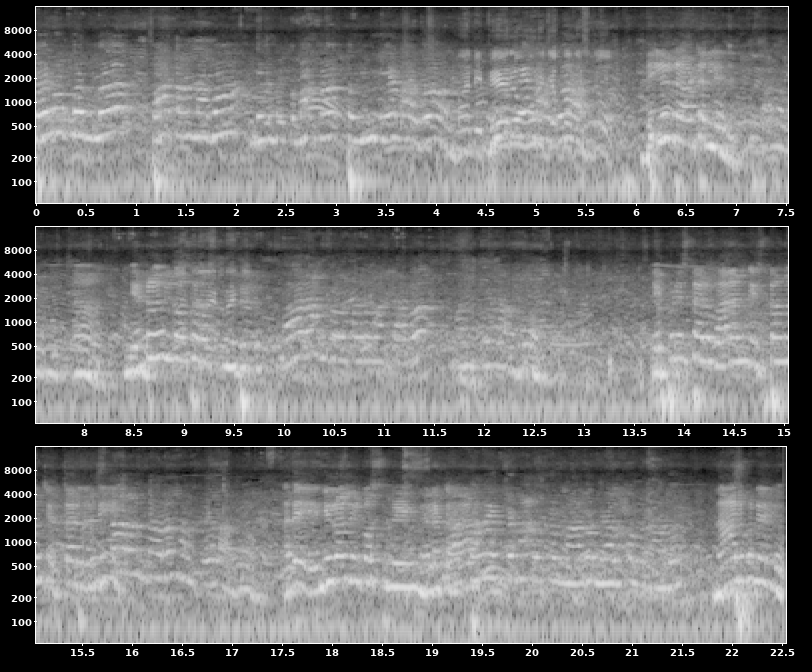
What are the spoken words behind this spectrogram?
చెరువు పాతన్నాము నేను మాకు తొమ్మిది ఏడాది పేరు ఊరు చెప్పు ఫస్ట్. రావటం లేదు. ఎన్ని రోజులు ఒకసారి వస్తుంది బిల్లు? ఎప్పుడు ఇస్తారు? వారానికి ఇస్తామని చెప్తారు కానీ అదే ఎన్ని రోజులకు వస్తుంది? నెలక? నాలుగు నెలలు.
